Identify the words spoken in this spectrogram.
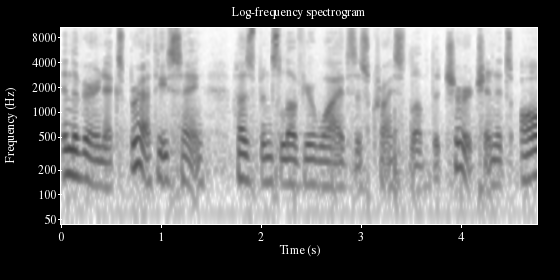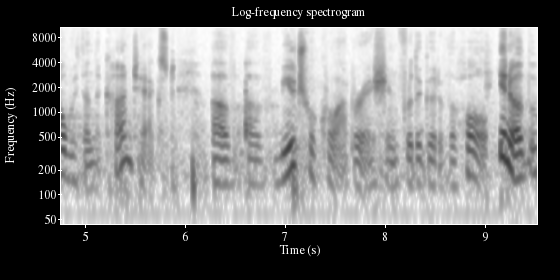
in the very next breath he's saying, husbands love your wives as Christ loved the church. And it's all within the context of, of mutual cooperation for the good of the whole. You know, the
